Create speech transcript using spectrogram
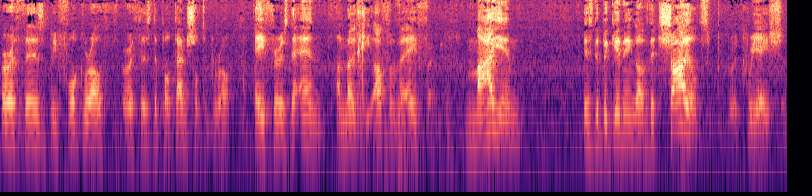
Earth is before growth. Earth is the potential to grow. Afer is the end. Anoichi of afer. Mayim is the beginning of the child's creation.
